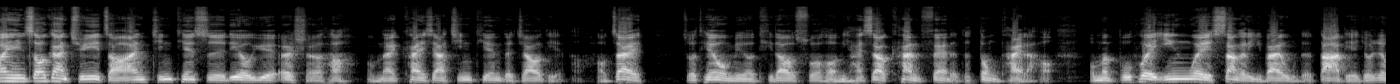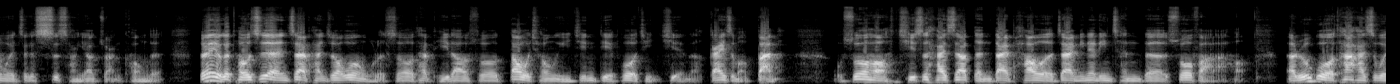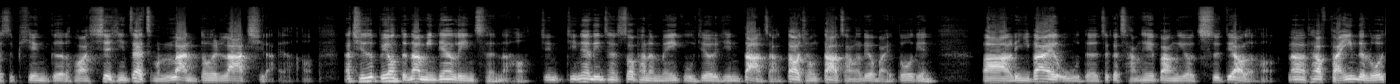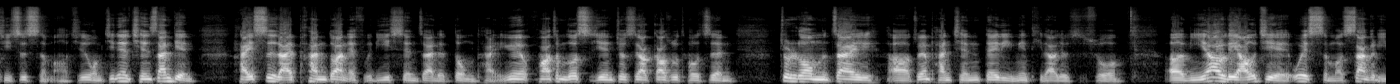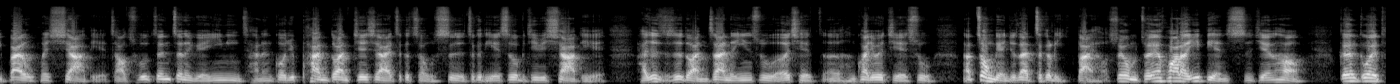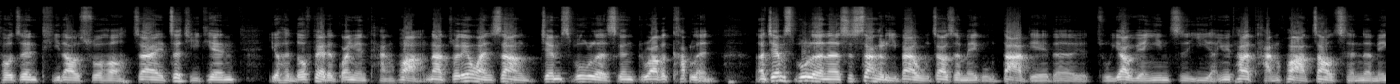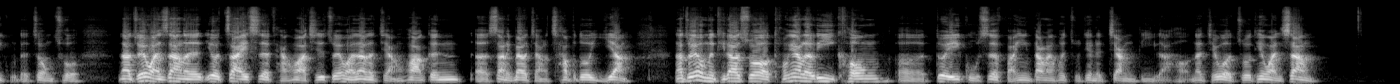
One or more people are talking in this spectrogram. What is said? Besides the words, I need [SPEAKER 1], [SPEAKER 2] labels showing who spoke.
[SPEAKER 1] 欢迎收看群益早安，今天是六月二十二号，我们来看一下今天的焦点啊。好在昨天我们有提到说哈，你还是要看 Fed 的动态了哈。我们不会因为上个礼拜五的大跌就认为这个市场要转空的。昨天有个投资人在盘中问我的时候，他提到说道琼已经跌破颈线了，该怎么办？我说哈，其实还是要等待 Power 在明天凌晨的说法了哈。啊，如果它还是会是偏割的话，线型再怎么烂都会拉起来了哈。那其实不用等到明天凌晨了哈，今今天凌晨收盘的美股就已经大涨，道琼大涨了六百多点，把礼拜五的这个长黑棒又吃掉了哈。那它反映的逻辑是什么？其实我们今天的前三点还是来判断 FD 现在的动态，因为花这么多时间就是要告诉投资人，就是说我们在啊昨天盘前 day 里面提到，就是说。呃，你要了解为什么上个礼拜五会下跌，找出真正的原因，你才能够去判断接下来这个走势，这个跌势会不会继续下跌，还是只是短暂的因素，而且呃很快就会结束。那重点就在这个礼拜哈，所以我们昨天花了一点时间哈，跟各位投资人提到说哈，在这几天有很多 Fed 的官员谈话。那昨天晚上 James Bullard 跟 Robert Kaplan。那 James Buller 呢，是上个礼拜五造成美股大跌的主要原因之一啊，因为他的谈话造成了美股的重挫。那昨天晚上呢，又再一次的谈话，其实昨天晚上的讲话跟呃上礼拜讲的差不多一样。那昨天我们提到说，同样的利空，呃，对于股市的反应当然会逐渐的降低了哈。那结果昨天晚上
